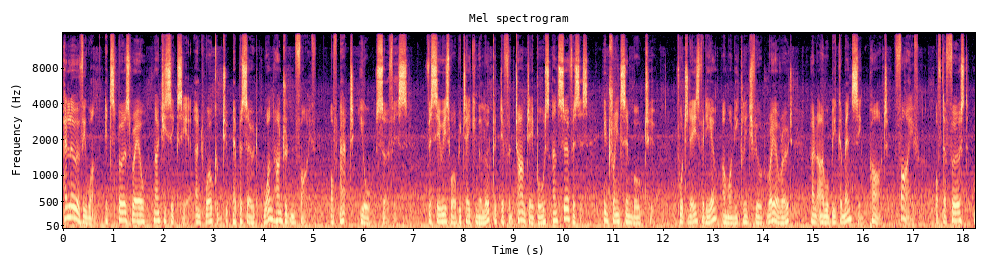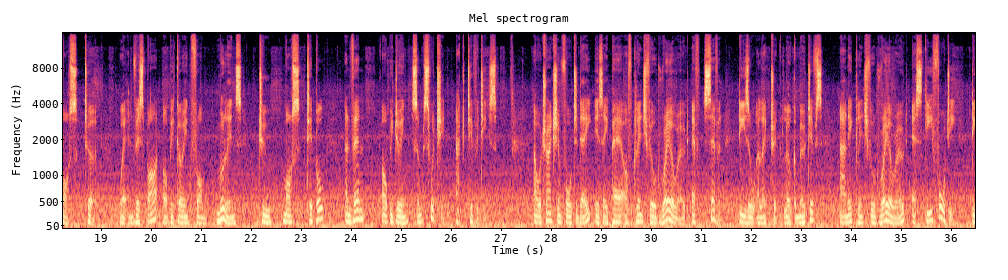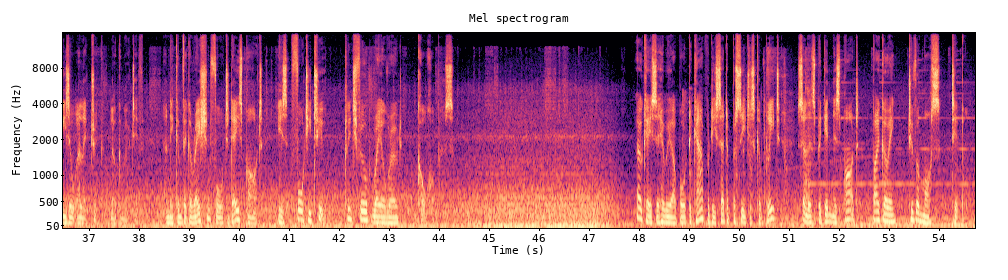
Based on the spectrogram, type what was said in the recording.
Hello everyone, it's SpursRail96 here and welcome to episode 105 of At Your Service, the series where I'll be taking a look at different timetables and services in Train Mode 2. For today's video, I'm on the Clinchfield Railroad and I will be commencing part 5 of the first Moss turn, where in this part I'll be going from Mullins to Moss Tipple and then I'll be doing some switching activities. Our attraction for today is a pair of Clinchfield Railroad F7 diesel electric locomotives and a Clinchfield Railroad SD40 diesel electric locomotive. And the configuration for today's part is 42 Clinchfield Railroad coal hoppers. Okay, so here we are aboard the cab with the setup procedures complete. So let's begin this part by going to the Moss Tipple.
